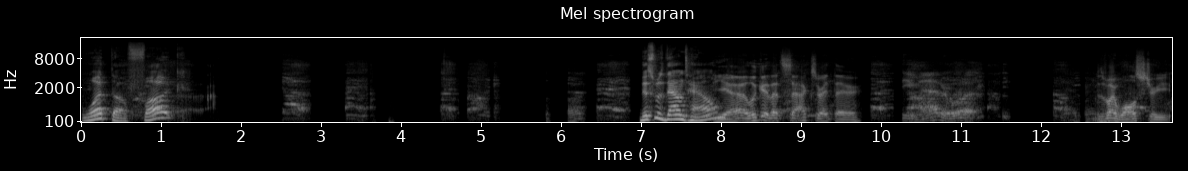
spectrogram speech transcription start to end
What the fuck? This was downtown. yeah, look at that sax right there. Is he mad or what? This is by Wall Street.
